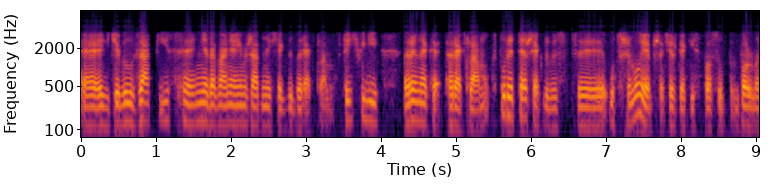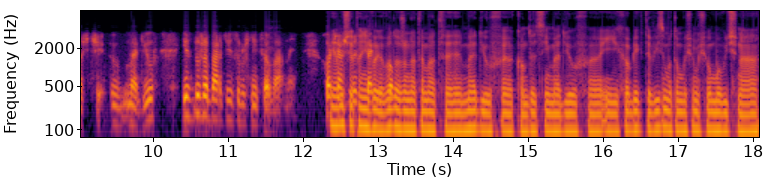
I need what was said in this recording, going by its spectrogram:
e, gdzie był zapis nie dawania im żadnych jak gdyby reklam. W tej chwili rynek reklam, który też jak gdyby utrzymuje przecież w jakiś sposób wolność mediów, jest dużo bardziej zróżnicowany. Ja Chociażby myślę, panie tego wojewodo, że na temat e, mediów, e, kondycji mediów e, i ich obiektywizmu, to musimy się umówić na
